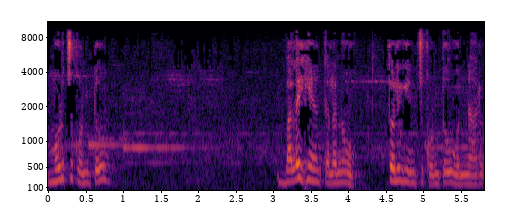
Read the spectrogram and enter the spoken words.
ముడుచుకుంటూ బలహీనతలను తొలగించుకుంటూ ఉన్నారు.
